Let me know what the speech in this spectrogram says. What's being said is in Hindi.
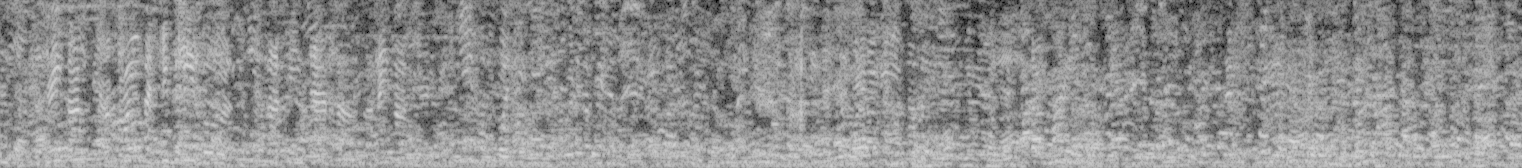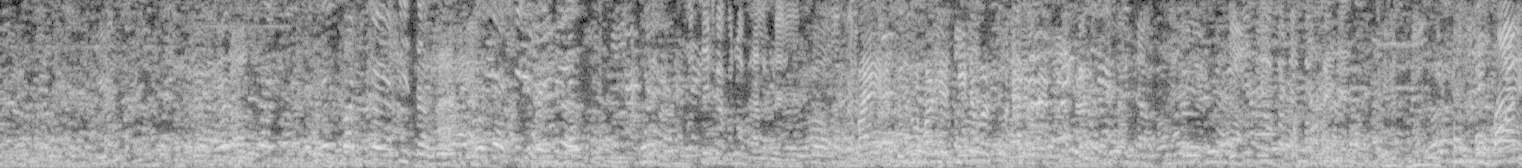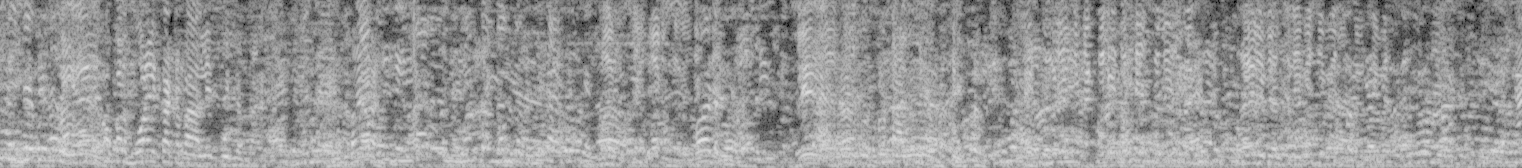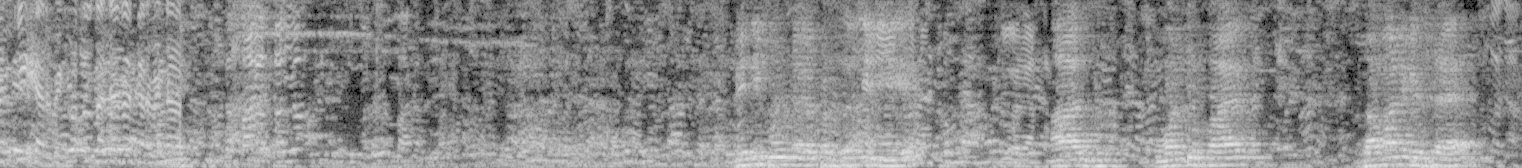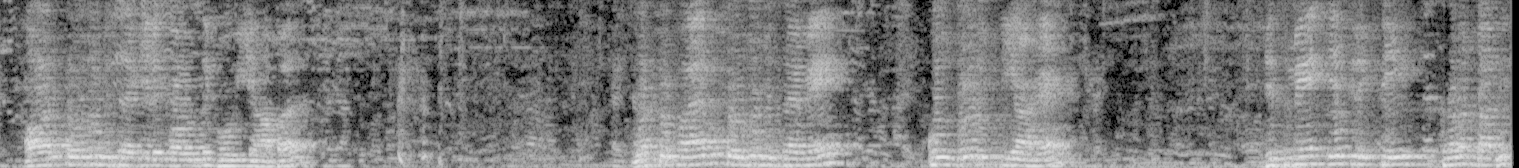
नहीं काम किया तक डिग्री दो ना तीन चार साल नहीं काम किया तो सीट का कोनो वैल्यू नहीं छै भाई दोहर के सीट पर तो है। बात की जे ओकर बॉय कटवा ले पीट बात। की बड़ छै ले, दस गो सोटा ले। हमरे में तक खाली बेनीपुर नगर परिषद के लिए आज वन टू फाइव सामान्य विषय और उर्दू विषय के लिए काउंसलिंग होगी यहाँ पर। वन टू फाइव उर्दू विषय में कुल दो रिक्तियाँ हैं। जिसमें एक व्यक्ति श्रवण बाधित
